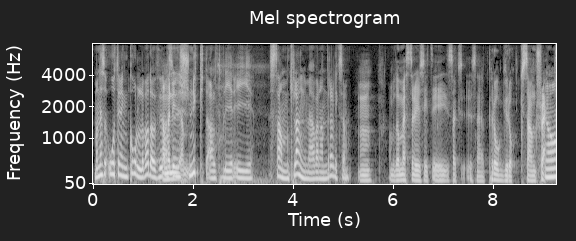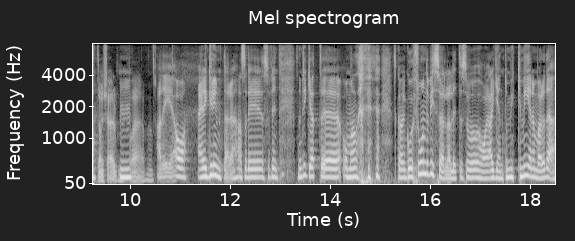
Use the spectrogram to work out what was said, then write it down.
man är så återigen golvad av hur, Ja, alltså, hur snyggt allt blir i samklang med varandra. Liksom. Mm. Ja, men de mästrar ju sitt i slags progrock-soundtrack Ja. de kör. Mm. På, eh, Ja, det är, ja, nej, det är grymt. Är det. Alltså, det är så fint. Sen tycker jag att eh, om man ska gå ifrån det visuella lite så har Argento mycket mer än bara det.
